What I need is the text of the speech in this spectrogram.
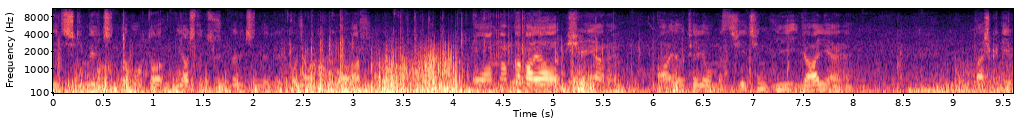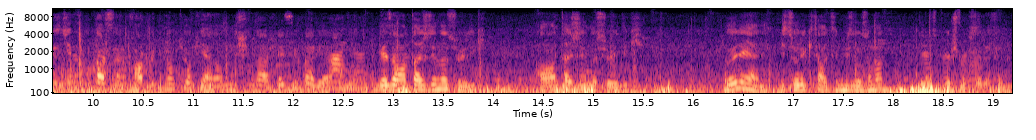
yetişkinler için de orta yaşlı çocuklar için de bir kocaman aqua var. O anlamda bayağı şey yani. Aile oteli olması şey için iyi, ideal yani. Başka diyebileceğimiz bu kadar sanırım. Farklı bir not yok yani. Onun dışında her şey süper ya. Aynen. Dezavantajlarını da söyledik. Avantajlarını da söyledik. Böyle yani. Bir sonraki tatilimizde o zaman Görüşmek üzere efendim.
